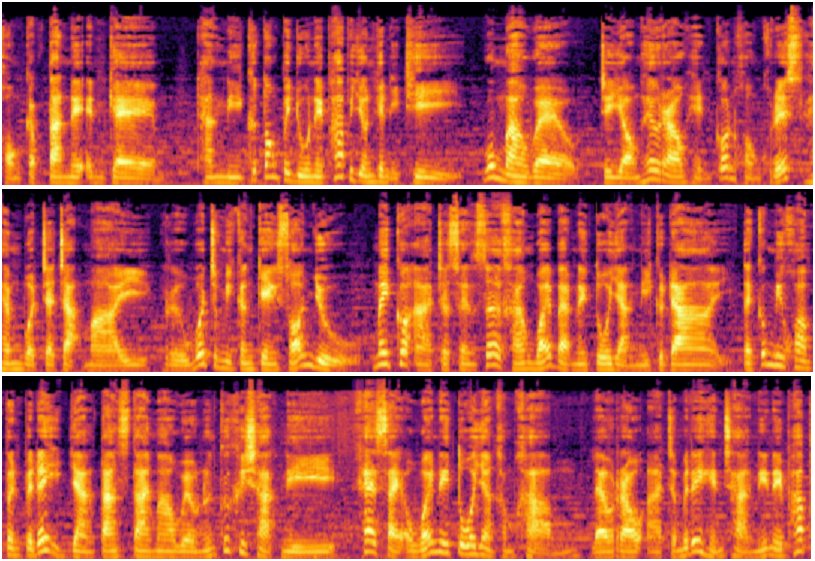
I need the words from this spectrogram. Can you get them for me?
ของกัปตันในเอ็นเกม ทั้งนี้ก็ต้องไปดูในภาพยนตร์กันอีกที ว่ามาเวลจะยอมให้เราเห็นก้นของคริสแฮมเวิร์ดจะจะไหมหรือว่าจะมีกางเกงซ้อนอยู่ ไม่ก็อาจจะเซ็นเซอร์ค้างไว้แบบในตัวอย่างนี้ก็ได้ แต่ก็มีความเป็นไปได้อีกอย่างตามสไตล์มาเวลนั้นก็คือฉากนี้ แค่ใส่เอาไว้ในตัวอย่างขำๆแล้วเราอาจจะไม่ได้เห็นฉากนี้ในภาพ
